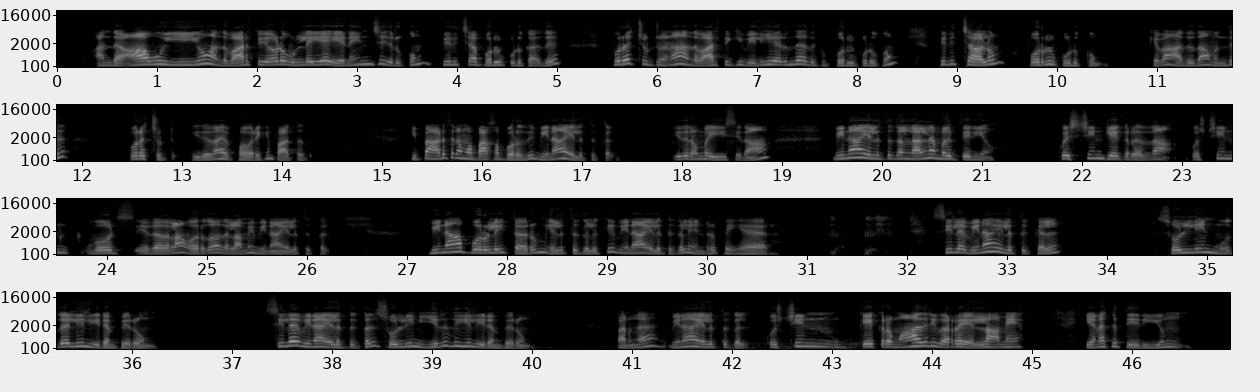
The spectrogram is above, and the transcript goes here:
அந்த ஆவும் ஈயும் அந்த வார்த்தையோட உள்ளேயே இணைஞ்சு இருக்கும். பிரிச்சா பொருள் கொடுக்காது. புறச்சுட்டுனா அந்த வார்த்தைக்கு வெளியே இருந்து அதுக்கு பொருள் கொடுக்கும். பிரிச்சாலும் பொருள் கொடுக்கும். ஓகேவா அதுதான் வந்து புறச்சுட்டு. இதுதான் இப்போ வரைக்கும் பார்த்தது. இப்போ அடுத்து நம்ம பார்க்க போகிறது வினா எழுத்துக்கள். இது ரொம்ப ஈஸி தான். வினா எழுத்துக்கள்னால நம்மளுக்கு தெரியும். கொஸ்டின் கேட்கறது தான் கொஸ்டின் வேர்ட்ஸ் எதெல்லாம் வருதோ அதெல்லாமே வினா எழுத்துக்கள். வினா பொருளை தரும் எழுத்துக்களுக்கு வினா எழுத்துக்கள் என்று பெயர். சில வினா எழுத்துக்கள் சொல்லின் முதலில் இடம்பெறும். சில வினா எழுத்துக்கள் சொல்லின் இறுதியில் இடம்பெறும். பாருங்க வினா எழுத்துக்கள் கொஸ்டின் கேட்குற மாதிரி வர்ற எல்லாமே எனக்கு தெரியும்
